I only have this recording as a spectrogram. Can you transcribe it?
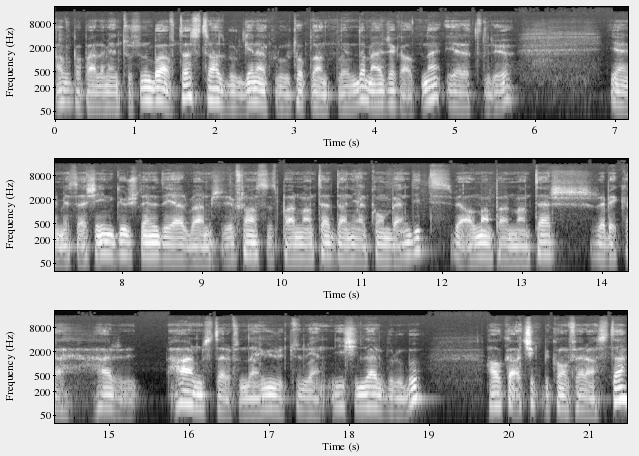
Avrupa Parlamentosu'nun bu hafta Strasbourg Genel Kurulu toplantılarında mercek altına yaratılıyor. Yani mesela şeyin görüşlerine de yer vermiş. Fransız parlamenter Daniel Cohn-Bendit ve Alman parlamenter Rebecca Har Harms tarafından yürütülen Yeşiller grubu halka açık bir konferansta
